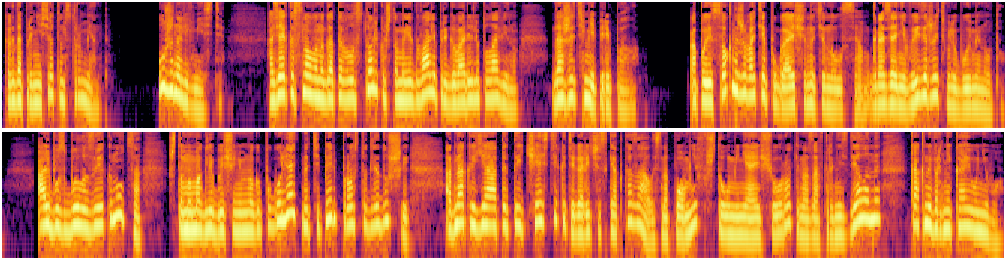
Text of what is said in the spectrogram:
когда принесет инструмент. Ужинали вместе. Хозяйка снова наготовила столько, что мы едва ли приговорили половину, даже тьме перепало. А поясок на животе пугающе натянулся, грозя не выдержать в любую минуту. Альбус было заикнуться, что мы могли бы еще немного погулять, но теперь просто для души. Однако я от этой чести категорически отказалась, напомнив, что у меня еще уроки на завтра не сделаны, как наверняка и у него.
